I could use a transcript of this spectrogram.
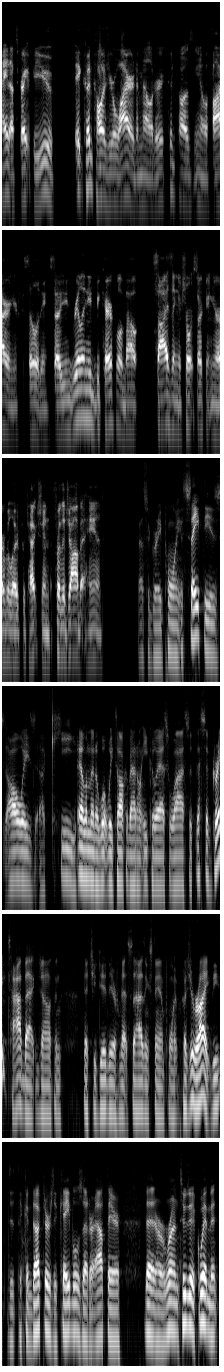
hey, that's great for you, it could cause your wire to melt or it could cause, you know, a fire in your facility. So you really need to be careful about sizing of short circuit and your overload protection for the job at hand. That's a great point. Safety is always a key element of what we talk about on EECO Ask Why. So that's a great tie back, Jonathan, that you did there from that sizing standpoint. Because you're right, these the, the conductors, the cables that are out there that are run to the equipment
